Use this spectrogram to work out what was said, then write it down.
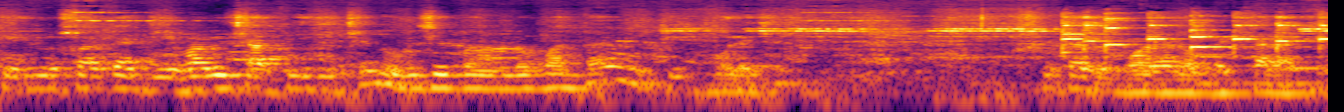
কেন্দ্রীয় সরকার যেভাবে চাপিয়ে দিচ্ছেন, অভিষেক বন্দ্যোপাধ্যায় ও ঠিক বলেছেন। সেটা তো বলার অপেক্ষা রাখে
